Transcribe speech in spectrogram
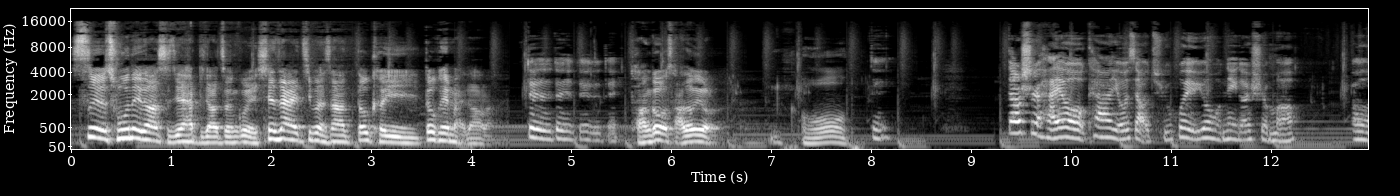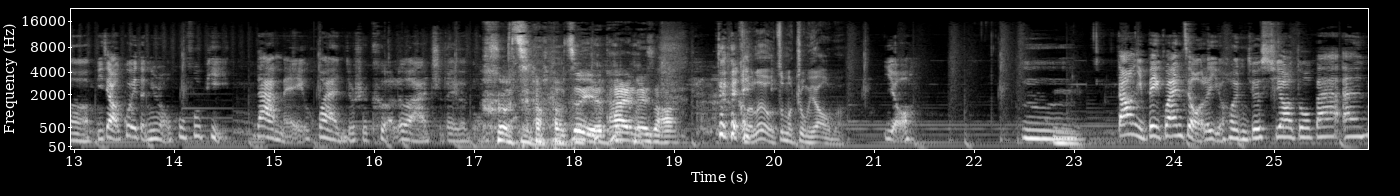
四月初那段时间还比较珍贵，现在基本上都可以都可以买到了。对对对对对对，团购啥都有了。哦，对，倒是还有看到有小区会用那个什么，呃，比较贵的那种护肤品。腊梅换就是可乐啊之类的东西。我操，这也太那啥。对，可乐有这么重要吗？有。嗯，当你被关久了以后，你就需要多巴胺，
